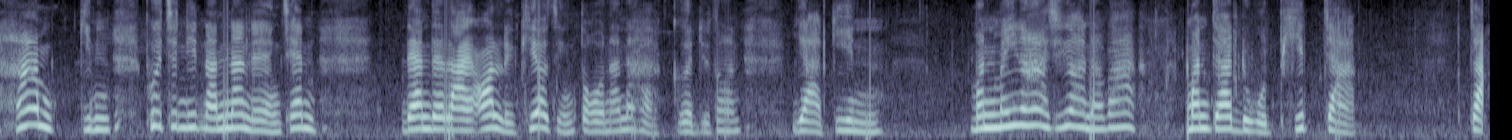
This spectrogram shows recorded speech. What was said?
ๆ ห้ามกินพืชชนิดนั้นนั่นอย่างเช่น แดนเดรายออนหรือเขี้ยวสิงโตนั้นนะคะเกิดอยู่ตรงนั้น อย่ากิน มันไม่น่าเชื่อนะว่า มันจะดูดพิษจากจาก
